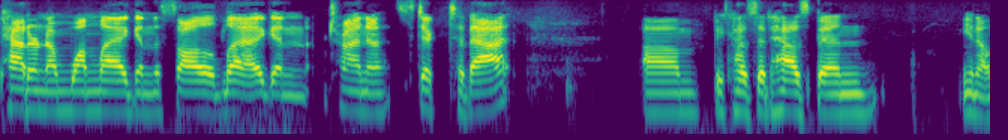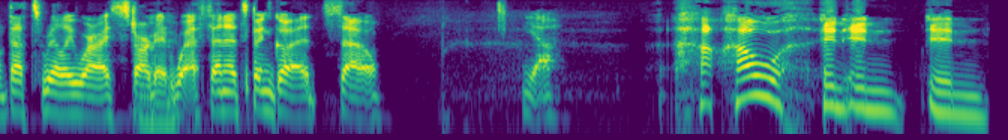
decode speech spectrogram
pattern on one leg and the solid leg, and trying to stick to that um, because it has been, you know, that's really where I started right. with, and it's been good. So, yeah. How, how and and and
